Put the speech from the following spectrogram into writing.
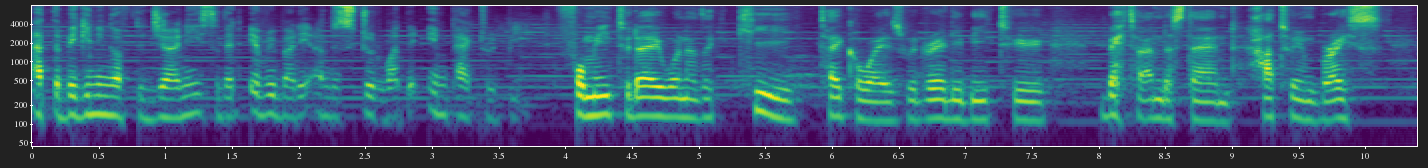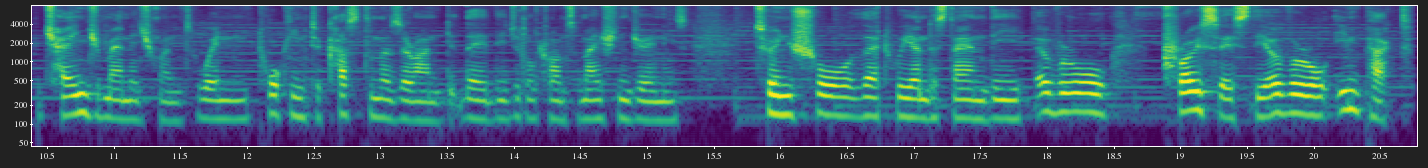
at the beginning of the journey so that everybody understood what the impact would be. For me today, one of the key takeaways would really be to better understand how to embrace change management when talking to customers around their digital transformation journeys to ensure that we understand the overall process, the overall impact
